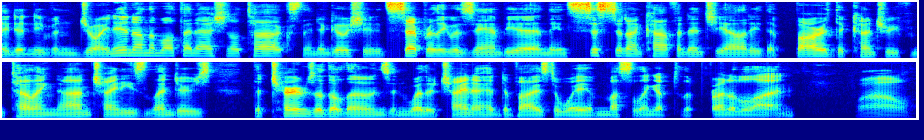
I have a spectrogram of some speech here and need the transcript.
They didn't even join in on the multinational talks. They negotiated separately with Zambia and they insisted on confidentiality that barred the country from telling non Chinese lenders the terms of the loans and whether China had devised a way of muscling up to the front of the line. Wow.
